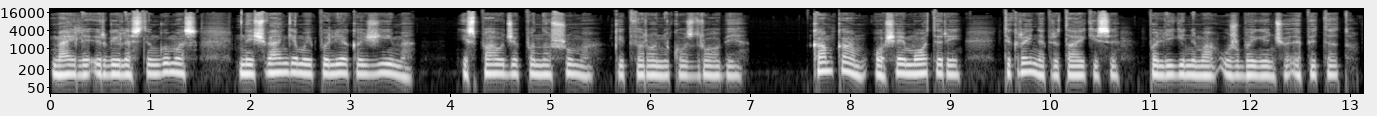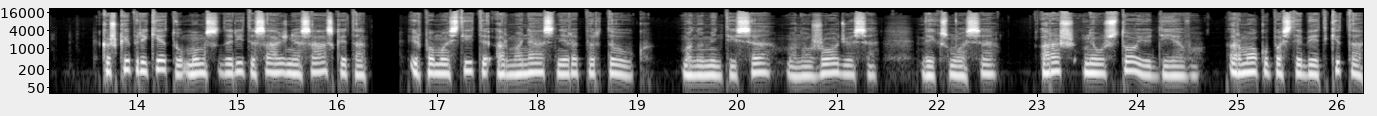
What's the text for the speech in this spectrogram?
Meilė ir gailestingumas neišvengiamai palieka žymę, įspaudžia panašumą, kaip Veronikos drobėje. Kam kam, o šiai moteriai tikrai nepritaikysi palyginimą užbaigiančio epiteto. Kažkaip reikėtų mums daryti sąžinę sąskaitą ir pamastyti, ar manęs nėra per daug. Mano mintyse, mano žodžiuose, veiksmuose. Ar aš neužstoju Dievo, ar moku pastebėti kitą,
